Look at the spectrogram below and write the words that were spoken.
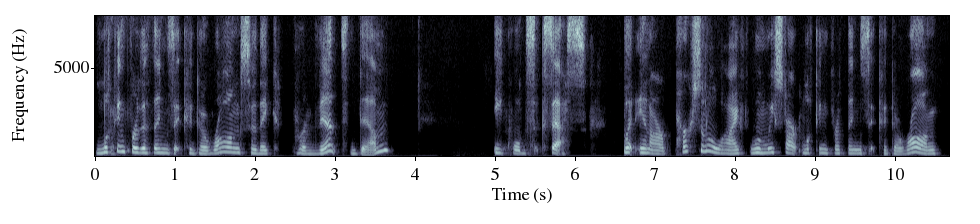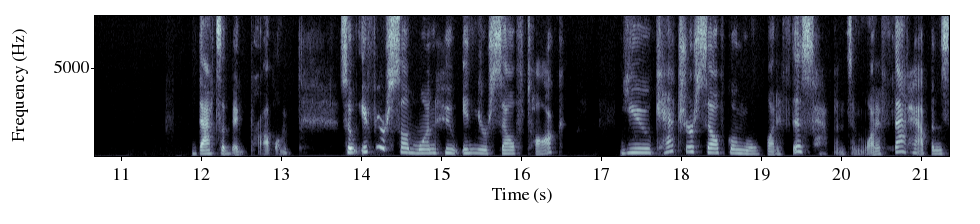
looking mm-hmm. for the things that could go wrong so they could prevent them equaled success. But in our personal life, when we start looking for things that could go wrong, that's a big problem. So if you're someone who in your self talk, you catch yourself going, well, what if this happens? And what if that happens?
